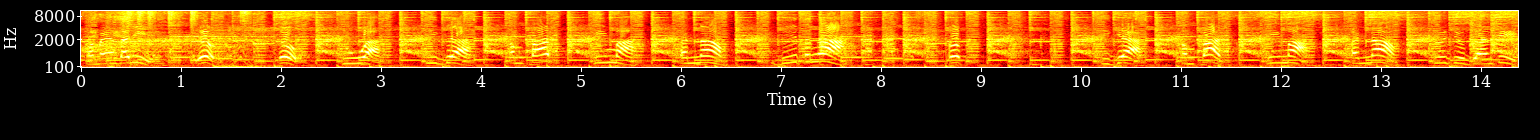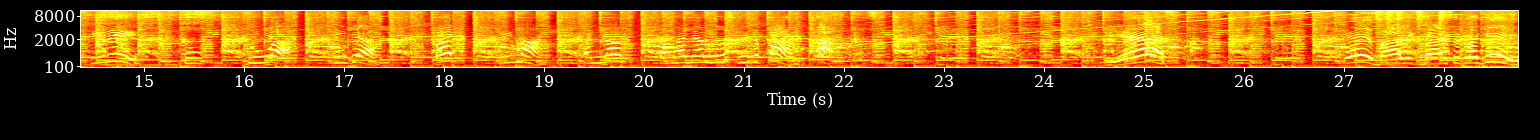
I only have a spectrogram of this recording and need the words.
Sama yang tadi. Yuk. Tuh. Dua, tiga, empat, lima, enam. Di tengah. Up. Tiga, empat, lima, enam, tujuh. Ganti. Kiri. Tuh. Dua, tiga, empat, lima, enam. Tangannya lurus di depan. Ah. Yes. Oke, balik bicep lagi.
